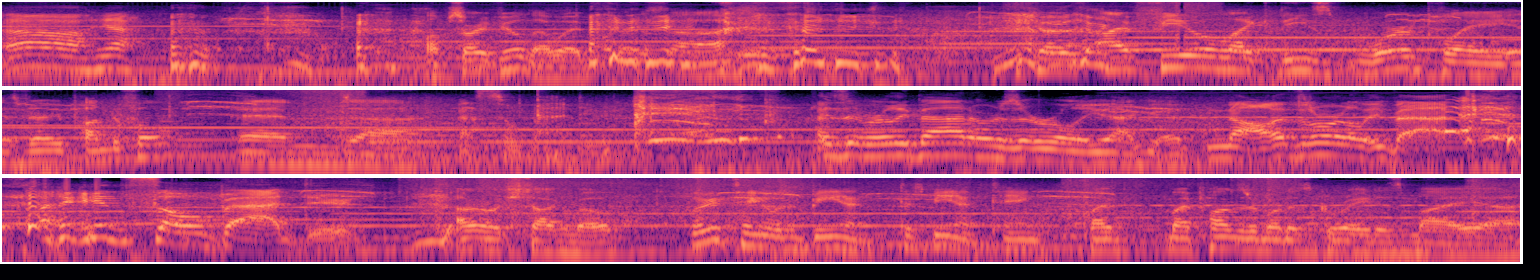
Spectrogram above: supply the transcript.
Ah, yeah. I'm sorry you feel that way because, uh, because I feel like these wordplay is very plentiful and uh, That's so bad. Is it really bad or is it really that good? No, it's really bad. like it's so bad, dude. I don't know what you're talking about. Look at Tingle just being a just being a ting. My my puns are about as great as my uh,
